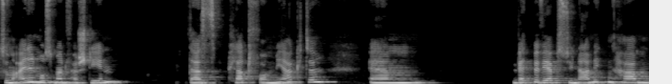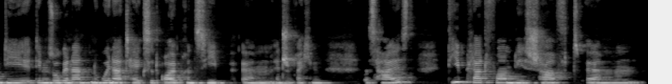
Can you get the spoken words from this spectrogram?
Zum einen muss man verstehen, dass Plattformmärkte ähm, Wettbewerbsdynamiken haben, die dem sogenannten Winner-Takes-it-all-Prinzip ähm, mhm. entsprechen. Das heißt, die Plattform, die es schafft, ähm,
